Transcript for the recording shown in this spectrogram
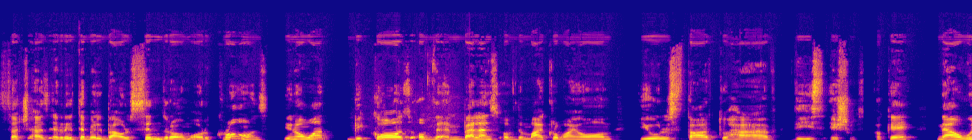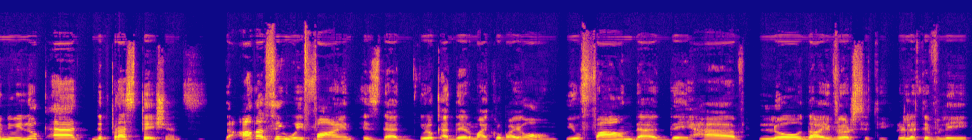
such as irritable bowel syndrome or crohn's. You know what? Because of the imbalance of the microbiome you will start to have these issues okay now when we look at depressed patients the other thing we find is that you look at their microbiome, you found that they have low diversity, relatively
